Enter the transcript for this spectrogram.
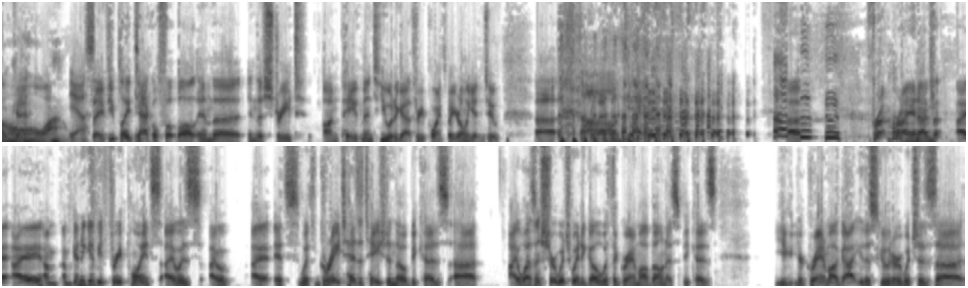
Okay. Oh wow. Yeah. Say if you played tackle football in the in the street on pavement, you would have got three points, but you're only getting two. Uh, Oh, uh, Bri- Brian, I'm I, I I'm I'm going to give you three points. I was I, I it's with great hesitation though because uh, I wasn't sure which way to go with the grandma bonus because you, your grandma got you the scooter, which is uh,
